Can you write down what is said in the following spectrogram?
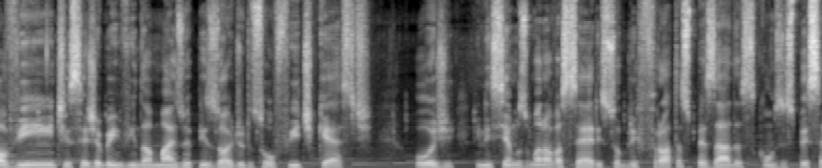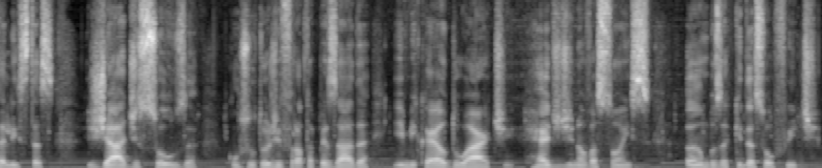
ouvinte, seja bem-vindo a mais um episódio do Soulfitcast. Hoje iniciamos uma nova série sobre frotas pesadas com os especialistas Jade Souza, consultor de frota pesada, e Micael Duarte, head de inovações, ambos aqui da Soulfit.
